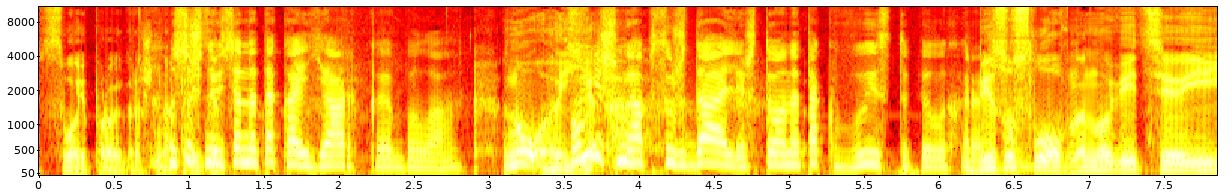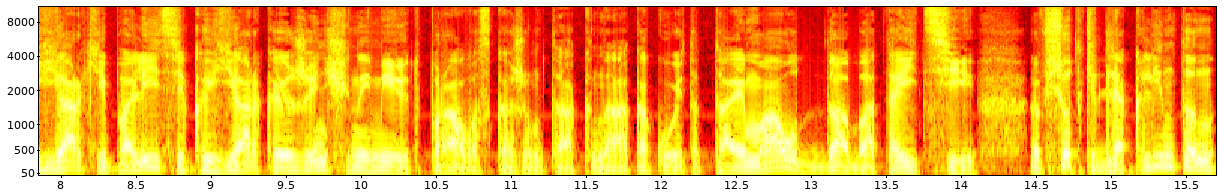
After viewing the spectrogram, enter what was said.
свой проигрыш на Ну, слушай, ну ведь она такая яркая была. Ну, Помнишь, я... мы обсуждали, что она так выступила хорошо? Безусловно, но ведь и яркий политик, и яркая женщина имеют право, скажем так, на какой-то тайм-аут, дабы отойти. Все-таки для Клинтон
